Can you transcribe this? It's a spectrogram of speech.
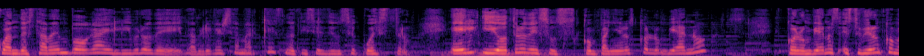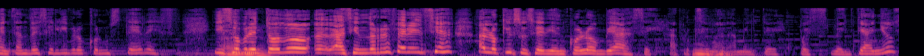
Cuando estaba en boga el libro de Gabriel García Márquez, Noticias de un secuestro. Él y otro de sus compañeros colombianos colombianos estuvieron comentando ese libro con ustedes y Ah, sobre mira. todo eh, haciendo referencia a lo que sucedía en Colombia hace aproximadamente pues 20 años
